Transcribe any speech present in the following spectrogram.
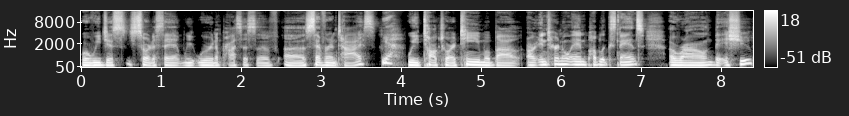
where we just sort of said we, we were in a process of uh, severing ties. Yeah. We talked to our team about our internal and public stance around the issue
